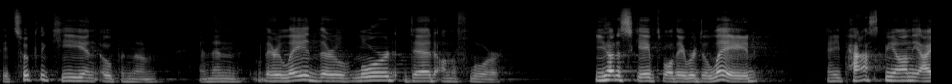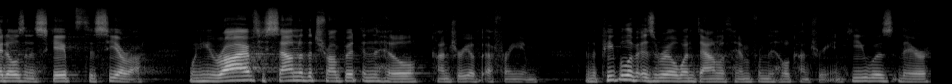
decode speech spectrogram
they took the key and opened them and then there laid their Lord dead on the floor. He had escaped while they were delayed, and he passed beyond the idols and escaped to Seirah. When he arrived, he sounded the trumpet in the hill country of Ephraim. And the people of Israel went down with him from the hill country, and he was their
